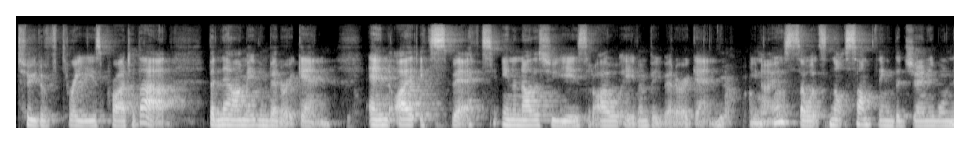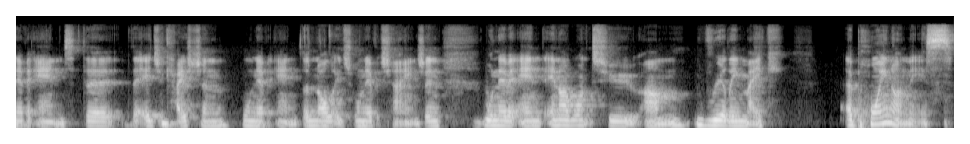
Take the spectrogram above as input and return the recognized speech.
two to three years prior to that. But now I'm even better again. And I expect in another two years that I will even be better again. Yeah, You know, so it's not something the journey will never end. The the education will never end. The knowledge will never change and will never end. And I want to um, really make a point on this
